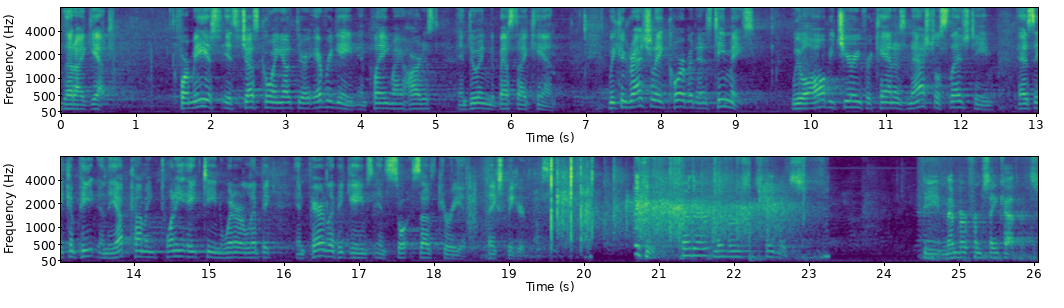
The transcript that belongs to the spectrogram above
that I get. For me, it's, it's just going out there every game and playing my hardest and doing the best I can. We congratulate Corbett and his teammates. We will all be cheering for Canada's national sledge team as they compete in the upcoming 2018 Winter Olympic and Paralympic Games in so South Korea. Thanks, Speaker. Thank you. Further members' statements. The member from St. Catharines.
